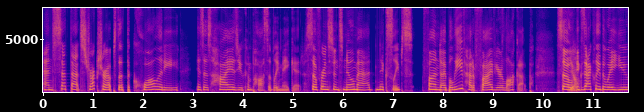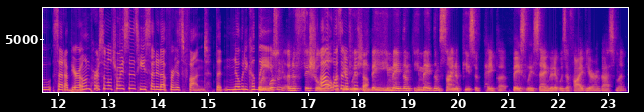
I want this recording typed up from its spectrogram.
And set that structure up so that the quality is as high as you can possibly make it. So, for instance, Nomad, Nick Sleep's fund, I believe, had a five year lockup. So yeah. exactly the way you set up your own personal choices, he set it up for his fund that nobody could leave. Well, it wasn't an official. Oh, it wasn't it official. Was, they, he made them. He made them sign a piece of paper, basically saying that it was a five-year investment.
